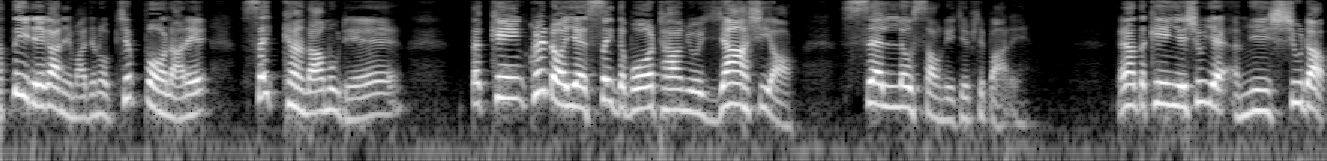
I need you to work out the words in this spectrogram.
အသိတွေကနေမှကျွန်တော်ဖြစ်ပေါ်လာတဲ့စိတ်ခံစားမှုတဲ့ သခင်ခရစ်တော်ရဲ့စိတ်သဘောထားမျိုးရရှိအောင်ဆက်လှုပ်ဆောင်နေခြင်းဖြစ်ပါတယ်။ဒါကြောင့်သခင်ယေရှုရဲ့အမြင်ရှုထောင့်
